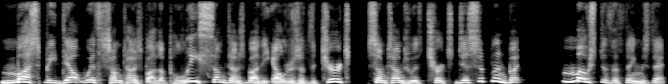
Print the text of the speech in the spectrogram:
must be dealt with sometimes by the police, sometimes by the elders of the church, sometimes with church discipline. But most of the things that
